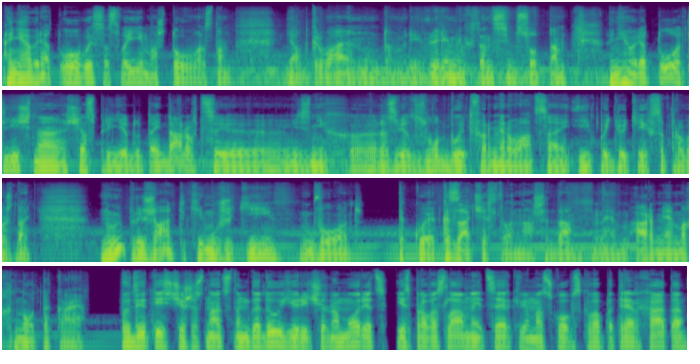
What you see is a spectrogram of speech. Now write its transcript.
они говорят, о, вы со своим, а что у вас там? Я открываю, ну, там, Ремингтон 700 там. Они говорят, о, отлично, сейчас приедут айдаровцы, из них э, разведвзвод будет формироваться, и пойдете их сопровождать. Ну и приезжают такие мужики, вот. Такое казачество наше, да, эм, армия Махно такая – в 2016 году Юрий Черноморец из православной церкви Московского патриархата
